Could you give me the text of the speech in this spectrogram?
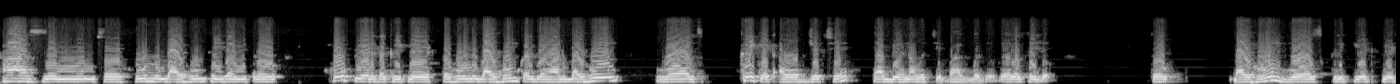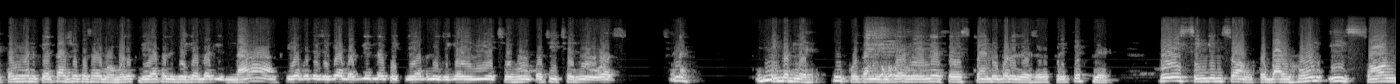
ખાસ જે નિયમ છે હુ નું બાય હુમ થઈ જાય મિત્રો. હુ પ્લેડ ધ ક્રિકેટ તો હુ નું બાય હુમ કરી દેવાનું? બાય હુમ વોઝ ક્રિકેટ આ ઓબ્જેક્ટ છે ત્યાં બેના વચ્ચે ભાગ ભજવો. તો અલગ થઈ જાઓ. તો by whom was cricket played તમે મને કહેતા હશો કે સાહેબ અમે તો ક્રિયાપદ જગ્યા બદલી. ના, ક્રિયાપદ જગ્યા બદલી નથી. ક્રિયાપદ જગ્યા એવી છે, હું પછી છે, જો વોઝ છે ને? એ નહીં બદલે. એ પોતાની જગ્યા જઈને સ્ટેન્ડ ઉપર જ રહેશે cricket played who is singing song તો by whom is song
